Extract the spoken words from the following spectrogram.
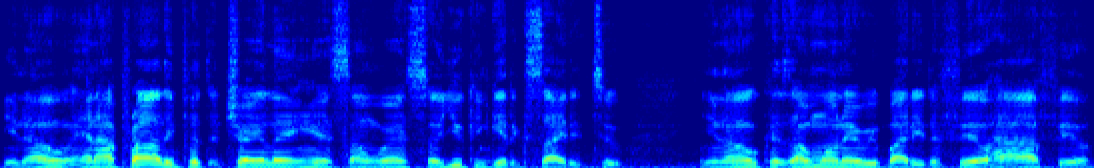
you know. And I probably put the trailer in here somewhere so you can get excited too you know, because I want everybody to feel how I feel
